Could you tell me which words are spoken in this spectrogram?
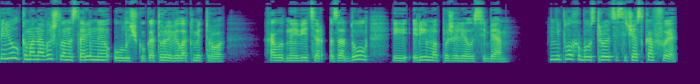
Переулком она вышла на старинную улочку, которая вела к метро. Холодный ветер задул, и Рима пожалела себя. Неплохо бы устроиться сейчас в кафе.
